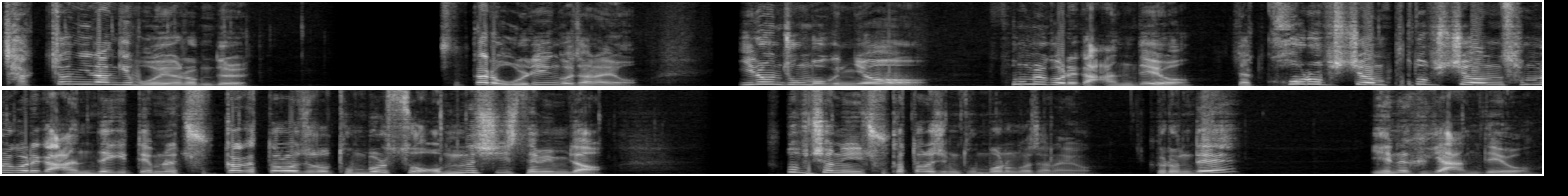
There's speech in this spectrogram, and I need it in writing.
작전이란 게 뭐예요, 여러분들? 주가를 올리는 거잖아요. 이런 종목은요, 선물 거래가 안 돼요. 자, 콜옵션, 풋옵션 선물 거래가 안 되기 때문에 주가가 떨어져도 돈 벌 수 없는 시스템입니다. 풋옵션이 주가 떨어지면 돈 버는 거잖아요. 그런데 얘는 그게 안 돼요.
